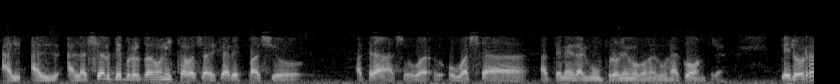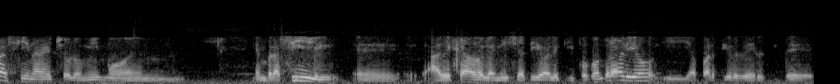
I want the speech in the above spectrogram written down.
al, hacerte protagonista vas a dejar espacio atrás o, vas a, tener algún problema con alguna contra. Pero Racing ha hecho lo mismo en, en Brasil, eh, ha dejado la iniciativa al equipo contrario y a partir de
